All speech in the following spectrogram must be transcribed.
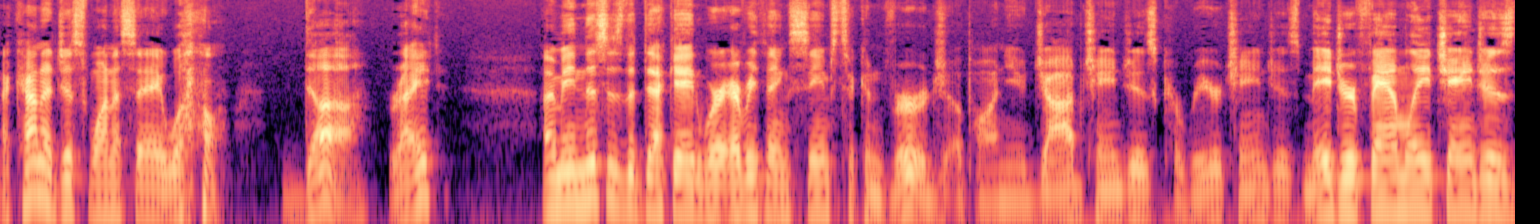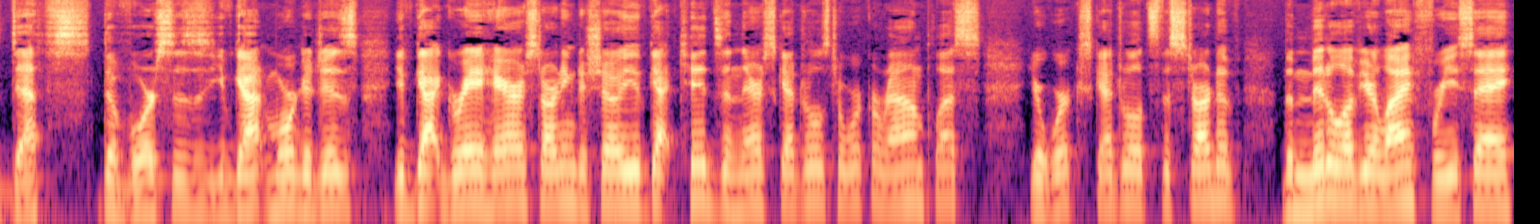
I kind of just want to say, well, duh, right? I mean, this is the decade where everything seems to converge upon you job changes, career changes, major family changes, deaths, divorces. You've got mortgages. You've got gray hair starting to show. You've got kids and their schedules to work around, plus your work schedule. It's the start of the middle of your life where you say,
